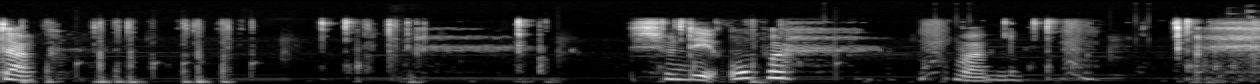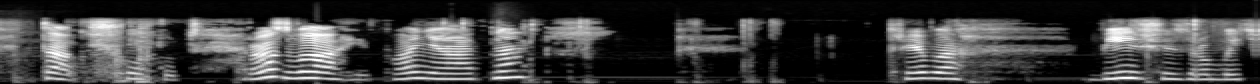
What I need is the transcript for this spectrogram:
Так. Сюди, опа. Ладно. Так, що тут? Розваги, понятно. Треба більше зробити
